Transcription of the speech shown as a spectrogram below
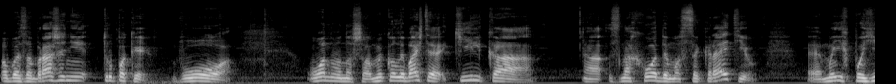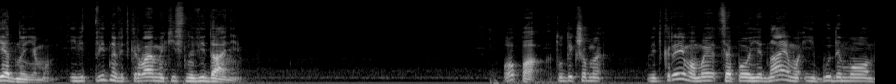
обезображені трупаки. Во! Он воно що. Ми коли бачите, кілька а, знаходимо секретів, е, ми їх поєднуємо і відповідно відкриваємо якісь нові дані. Опа, тут, якщо ми відкриємо, ми це поєднаємо і будемо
